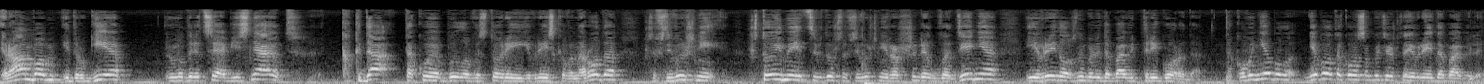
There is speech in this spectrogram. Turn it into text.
И Рамбам и другие мудрецы объясняют, когда такое было в истории еврейского народа, что Всевышний, что имеется в виду, что Всевышний расширил владения, и евреи должны были добавить три города. Такого не было. Не было такого события, что евреи добавили.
